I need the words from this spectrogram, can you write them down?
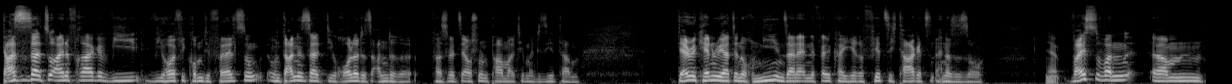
Das ist halt so eine Frage, wie, wie häufig kommt die Verletzung? Und dann ist halt die Rolle das andere, was wir jetzt ja auch schon ein paar Mal thematisiert haben. Derrick Henry hatte noch nie in seiner NFL-Karriere 40 Targets in einer Saison. Ja. Weißt du, wann, ähm,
